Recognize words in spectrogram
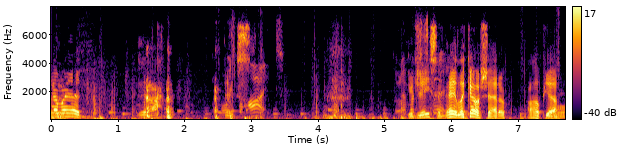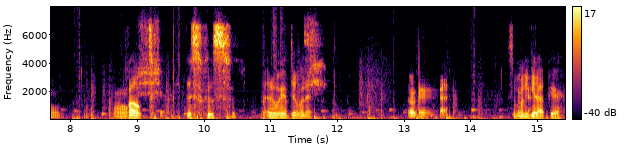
Got my earlier. head. Yeah. I'm always Thanks. behind. Don't You're Jason. say. Hey, let go, Shadow. I'll help you out. Oh, oh Well- shit. This was a better way of doing it. Okay. Somebody Okay. get up here.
